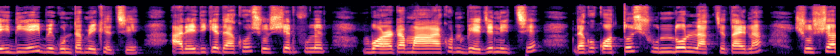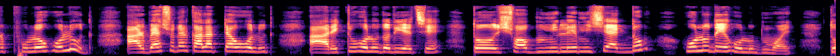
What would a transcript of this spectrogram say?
এই দিয়েই বেগুনটা মেখেছে। আর এদিকে দেখো সর্ষের ফুলের বড়াটা মা এখন ভেজে নিচ্ছে। দেখো কত সুন্দর লাগছে, তাই না? সর্ষার ফুলও হলুদ আর বেসনের কালারটাও হলুদ। আর একটু হলুদও দিয়েছে। তো সব মিলে মিশে একদম হলুদে হলুদময়। তো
